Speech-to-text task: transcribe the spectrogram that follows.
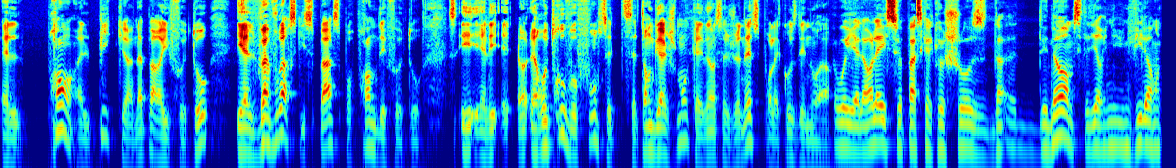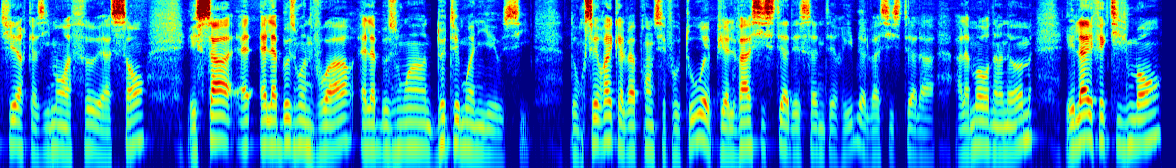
elle prend, elle pique un appareil photo et elle va voir ce qui se passe pour prendre des photos. Et elle, retrouve au fond cet, engagement qu'elle avait dans sa jeunesse pour la cause des Noirs. Oui, alors là, il se passe quelque chose d'énorme, c'est-à-dire une, ville entière quasiment à feu et à sang. Et ça, elle, a besoin de voir, elle a besoin de témoigner aussi. Donc c'est vrai qu'elle va prendre ses photos et puis elle va assister à des scènes terribles, elle va assister à la, mort d'un homme. Et là, effectivement,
